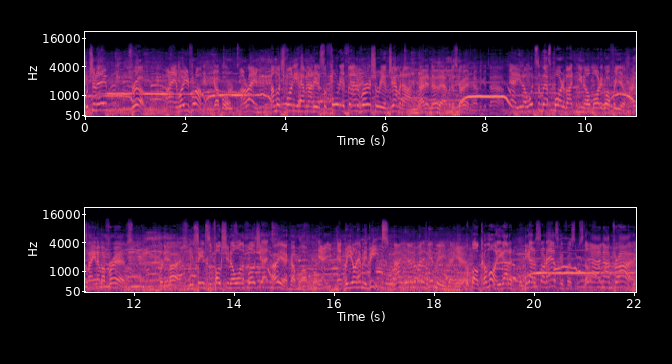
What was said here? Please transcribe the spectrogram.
What's your name? Trip. All right, where are you from? Gulfport. All right. How much fun are you having out here? It's the 40th anniversary of Gemini. I didn't know that, but it's great. Yeah, you know, what's the best part about, you know, Mardi Gras for you? I was hanging out with my friends, pretty much. You seen some folks you know on the floats yet? Oh yeah, a couple of them. Yeah, but you don't have any beats. Not yet. Nobody's giving me anything yet. Oh, come on. You gotta you gotta start asking for some stuff. Yeah, I know. I'm trying.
